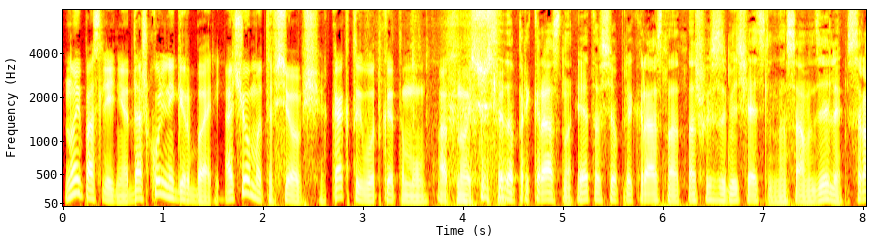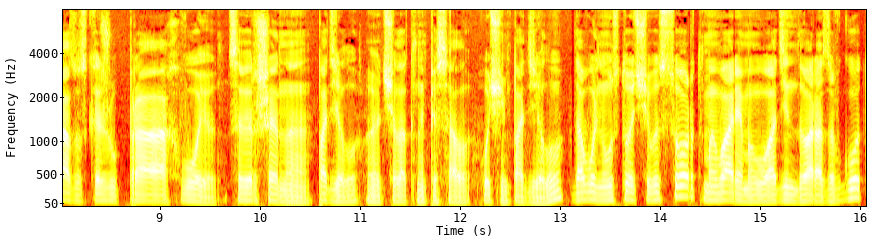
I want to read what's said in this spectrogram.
Ну и последнее. Дошкольный гербарий. О чем это все вообще? Как ты вот к этому относишься? Это прекрасно. Это все прекрасно. Отношусь замечательно, на самом деле. Сразу скажу про хвою. Совершенно по делу. Э, человек написал очень по делу. Довольно устойчивый сорт. Мы варим его один-два раза в год.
